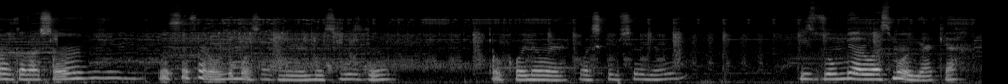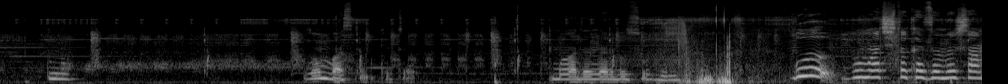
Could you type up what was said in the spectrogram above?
Arkadaşlar bu sefer oynamasak mı? Elmasımızdı. Yok oynamayak. Başka bir şey oynayalım. Biz zombi arabası mı oynayak ya? Bunu. Zombi baskın kötü. Maden arabası oynayalım. Bu bu maçta kazanırsam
